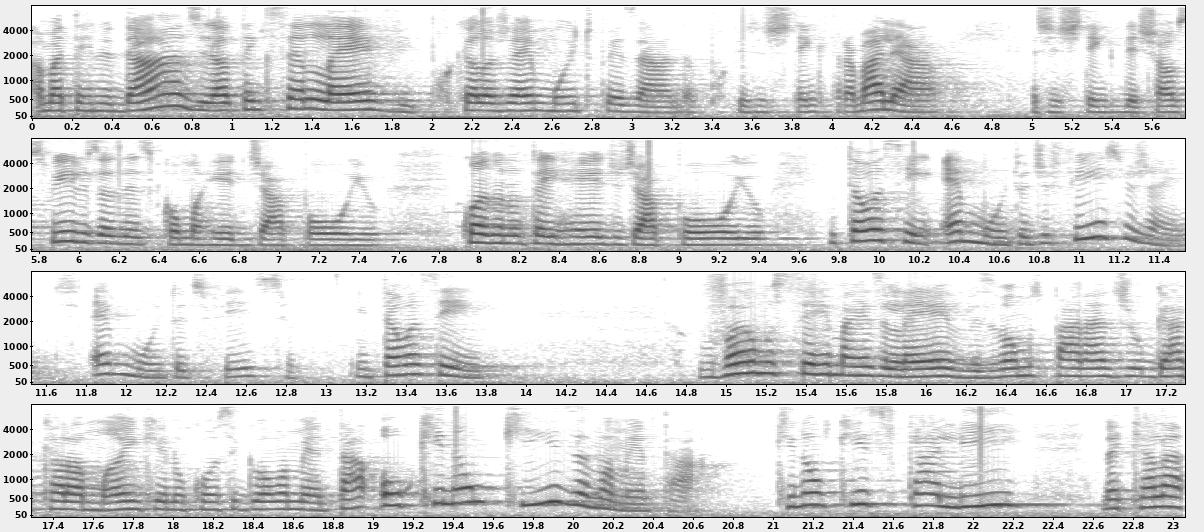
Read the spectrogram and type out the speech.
a maternidade, ela tem que ser leve, porque ela já é muito pesada. Porque a gente tem que trabalhar, a gente tem que deixar os filhos, às vezes, como uma rede de apoio, quando não tem rede de apoio. Então, assim, é muito difícil, gente. É muito difícil. Então, assim, vamos ser mais leves, vamos parar de julgar aquela mãe que não conseguiu amamentar ou que não quis amamentar que não quis ficar ali naquela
